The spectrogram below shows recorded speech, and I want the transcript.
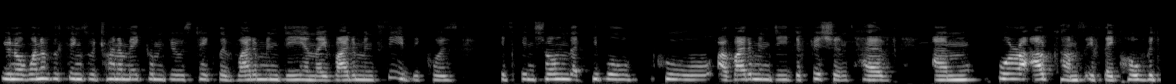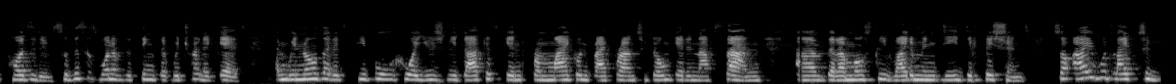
You know, one of the things we're trying to make them do is take their vitamin D and their vitamin C because it's been shown that people who are vitamin D deficient have um, poorer outcomes if they're COVID positive. So this is one of the things that we're trying to get. And we know that it's people who are usually darker skinned from migrant backgrounds who don't get enough sun um, that are mostly vitamin D deficient. So I would like to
